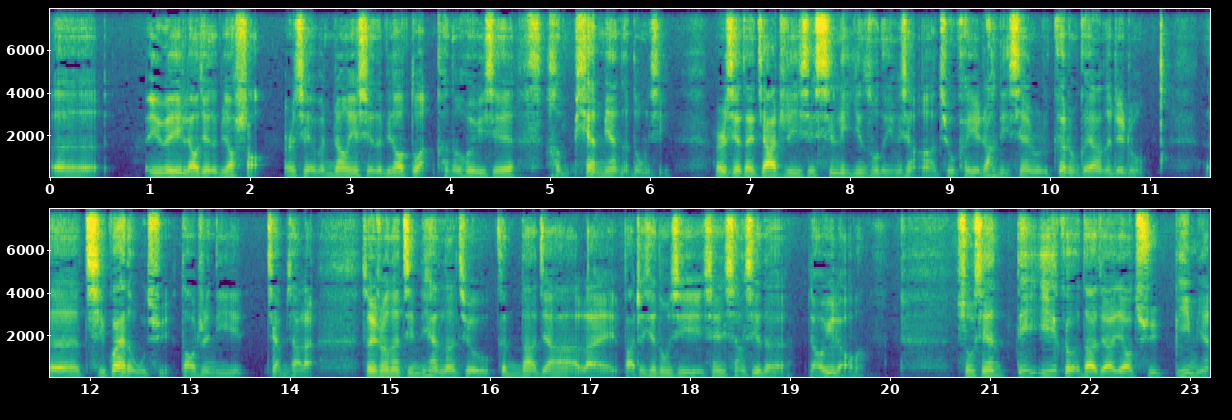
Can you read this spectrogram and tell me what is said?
呃，因为了解的比较少，而且文章也写的比较短，可能会有一些很片面的东西，而且再加之一些心理因素的影响啊，就可以让你陷入各种各样的这种，呃，奇怪的误区，导致你减不下来。所以说呢，今天呢就跟大家来把这些东西先详细的聊一聊嘛。首先，第一个大家要去避免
